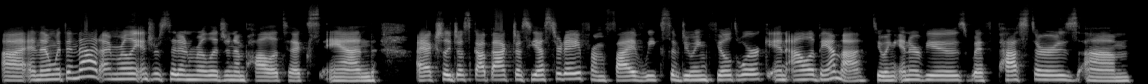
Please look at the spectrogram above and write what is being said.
Uh, and then within that, I'm really interested in religion and politics. And I actually just got back just yesterday from five weeks of doing field work in Alabama, doing interviews with pastors, um,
